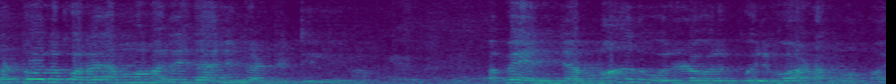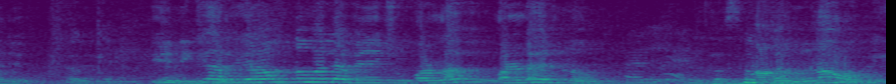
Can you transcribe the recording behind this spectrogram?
കണ്ടപോലെ കുറെ അമ്മമാരെ ഞാനും കണ്ടിട്ടില്ലേ? അപ്പൊ എന്റെ അമ്മ അതുപോലുള്ളവർക്ക് ഒരുപാട് അമ്മമാര്. എനിക്ക് അറിയാവുന്ന പോലെ അഭിനയിച്ചു കൊള്ളാ കൊള്ളായിരുന്നോ? എന്നാ ഓക്കെ.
